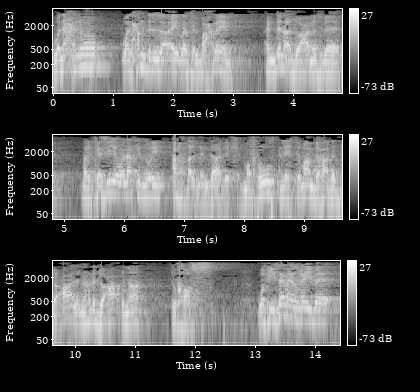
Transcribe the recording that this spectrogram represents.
ونحن والحمد لله أيضا في البحرين عندنا دعاء ندبة مركزية ولكن نريد أفضل من ذلك. المفروض الاهتمام بهذا الدعاء لأن هذا دعاءنا الخاص. وفي زمن الغيبة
